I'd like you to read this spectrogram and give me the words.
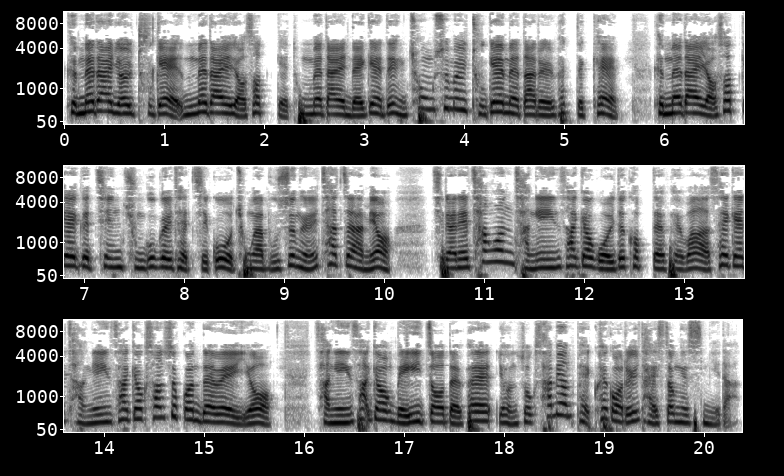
금메달 12개, 은메달 6개, 동메달 4개 등 총 22개 메달을 획득해 금메달 6개 그친 중국을 제치고 종합 우승을 차지하며 지난해 창원 장애인 사격 월드컵 대회와 세계 장애인 사격 선수권 대회에 이어 장애인 사격 메이저 대회 연속 3연패 쾌거를 달성했습니다.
